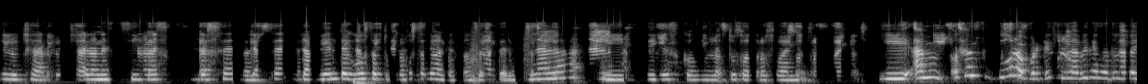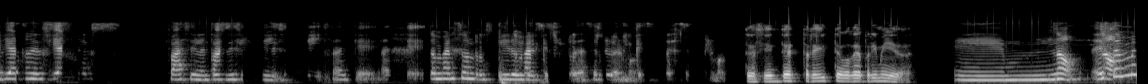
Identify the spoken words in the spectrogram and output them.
y luchar, pero necesitas que. También te gusta tu profesión, entonces termínala y sigues con tus otros sueños. Y, a mí, o sea, es duro porque si la vida de adulto ya no es fácil, entonces dices, sí, hay que tomarse un respiro y ver qué se puede hacer ¿Te sientes triste o deprimida? Eh, no, estoy muy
